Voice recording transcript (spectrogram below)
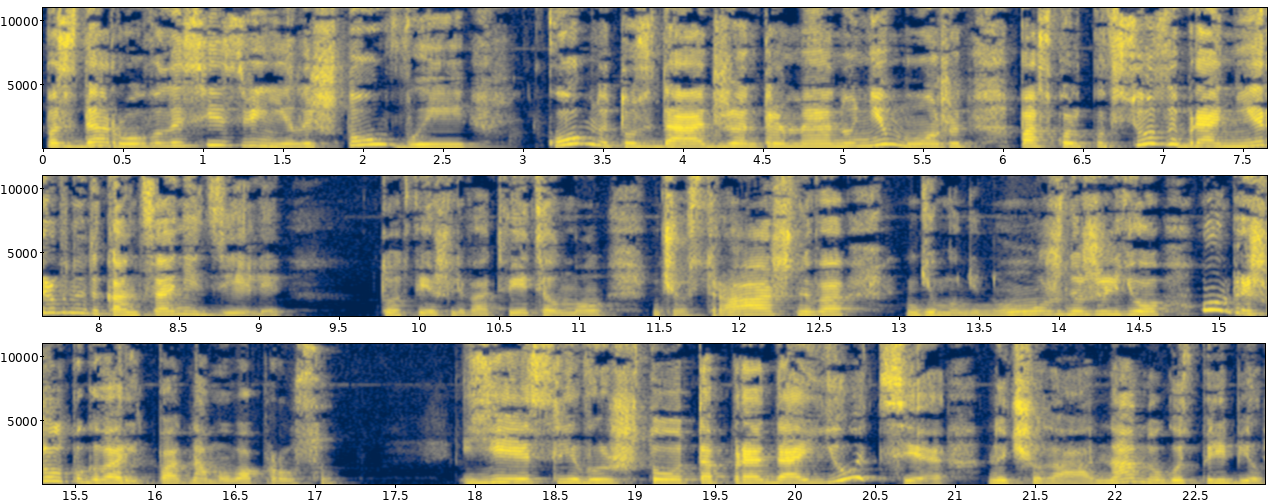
поздоровалась и извинилась, что, увы, комнату сдать джентльмену не может, поскольку все забронировано до конца недели». Тот вежливо ответил, мол, ничего страшного, ему не нужно жилье, он пришел поговорить по одному вопросу. «Если вы что-то продаете», – начала она, но гость перебил.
